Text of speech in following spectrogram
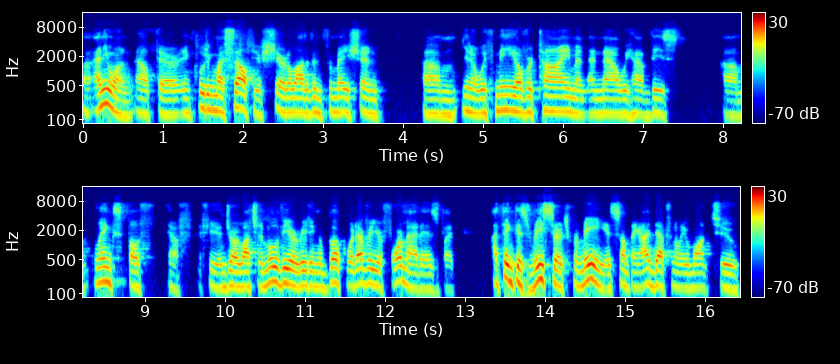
uh, anyone out there, including myself. You've shared a lot of information, um, you know, with me over time, and and now we have these um, links. Both, you know, if, if you enjoy watching a movie or reading a book, whatever your format is, but I think this research for me is something I definitely want to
